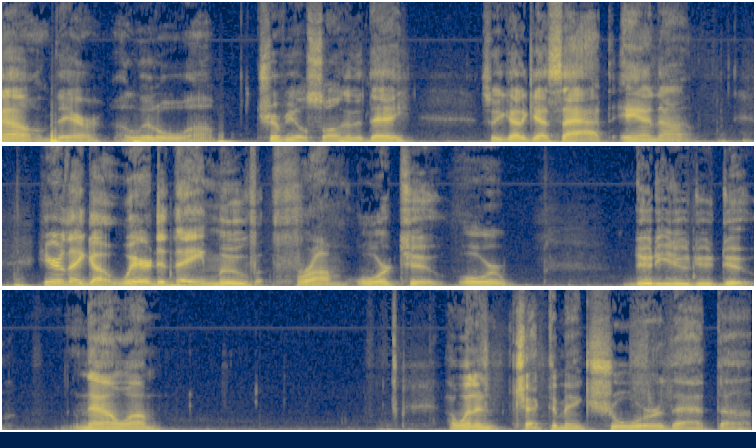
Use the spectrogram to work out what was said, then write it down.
Now, there, a little uh, trivial song of the day. So you got to guess that. And uh, here they go. Where did they move from or to or do do do do do? Now, um, I want to check to make sure that, uh,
